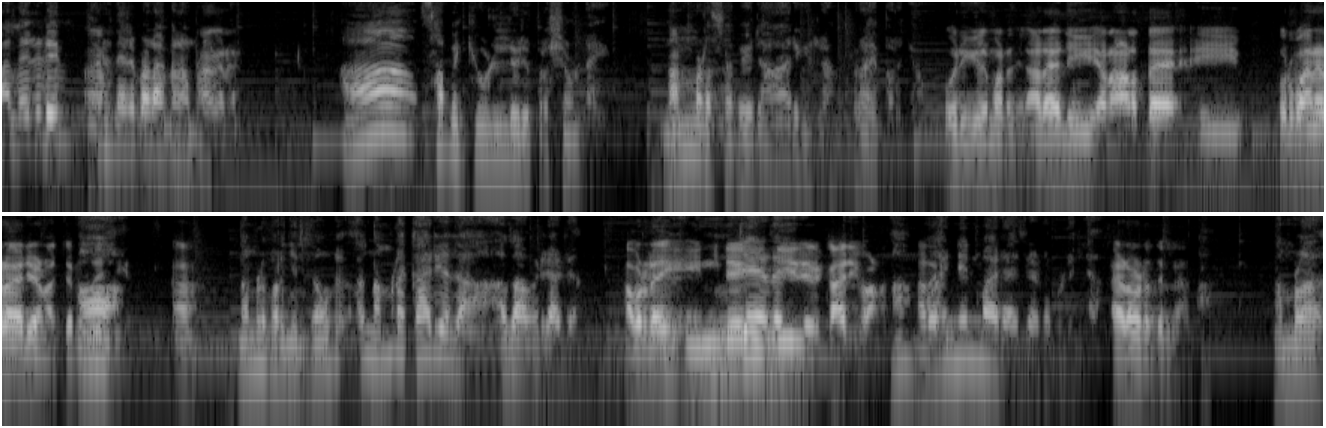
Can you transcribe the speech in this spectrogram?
പലരുടെയും. ഒരു നിലപാട് അങ്ങനെ. ആ സഭയ്ക്കുള്ളിൽ ഒരു പ്രശ്നമുണ്ടായി. നമ്മുടെ സഭയിൽ ആരെങ്കിലും അഭിപ്രായം പറഞ്ഞു? ഒരിക്കലും പറഞ്ഞില്ല. അതായത് ഈ എറണാകുളത്തെ ഈ കുർബാനയുടെ കാര്യമാണ് അച്ഛൻ ആ. നമ്മൾ പറഞ്ഞില്ല. നമുക്ക് അത് നമ്മുടെ കാര്യമല്ല. അത് അവരുടെ അവരുടെ ഇന്ത്യ ഇന്ത്യയുടെ- ഇന്ത്യയിലെ കാര്യമാണ്. ആ അതെ. ഇടപെടില്ല. ഇടപെടത്തില്ല. നമ്മളെ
